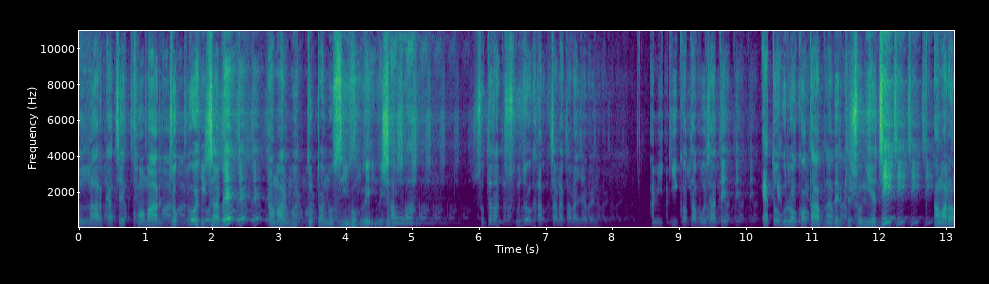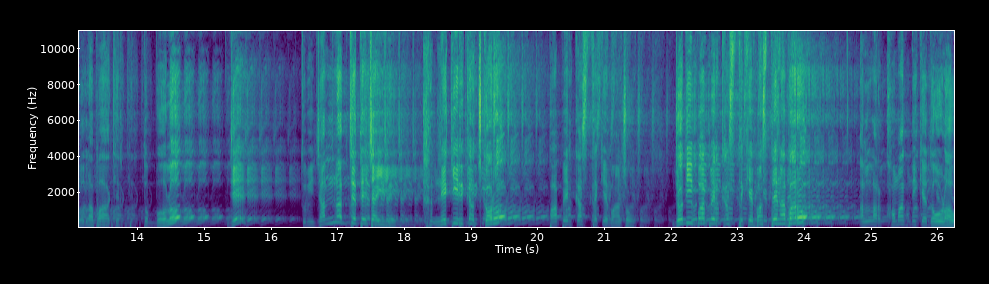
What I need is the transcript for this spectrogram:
আল্লাহর কাছে ক্ষমার যোগ্য হিসাবে আমার মৃত্যুটা নসিব হবে ইনশাআল্লাহ। সুতরাং সুযোগ হাতছাড়া করা যাবে না। আমি কি কথা বোঝাতে এতগুলো কথা আপনাদেরকে শুনিয়েছি, আমার আল্লাহ পাকের কর্তব্য হলো যে তুমি জান্নাত যেতে চাইলে নেকির কাজ করো, পাপের কাছ থেকে বাঁচো। যদি পাপের কাছ থেকে বাঁচতে না পারো, আল্লাহর ক্ষমার দিকে দৌড়াও,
